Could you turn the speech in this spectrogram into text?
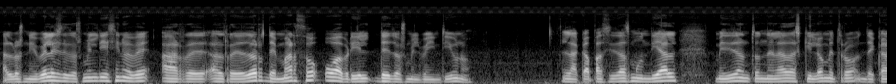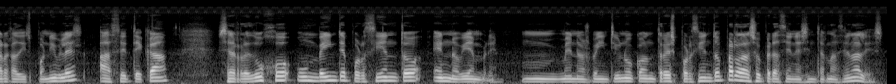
a los niveles de 2019 alrededor de marzo o abril de 2021. La capacidad mundial, medida en toneladas kilómetro de carga disponibles, ACTK, se redujo un 20% en noviembre, menos 21,3% para las operaciones internacionales,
